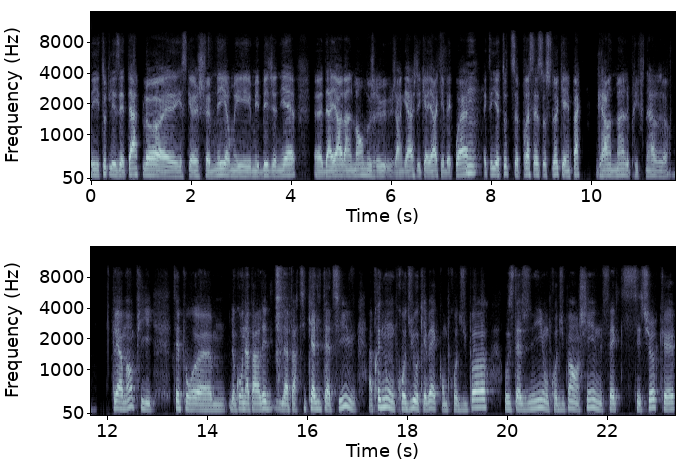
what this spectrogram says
euh, toutes les étapes? là Est-ce que je fais venir mes, mes d'ailleurs dans le monde où j'engage des cueilleurs québécois? Mm. il y a tout ce processus-là qui impacte grandement le prix final. Là. Clairement. Puis pour euh, donc on a parlé de la partie qualitative. Après nous on produit au Québec, on produit pas aux États-Unis, on produit pas en Chine. Fait que c'est sûr que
